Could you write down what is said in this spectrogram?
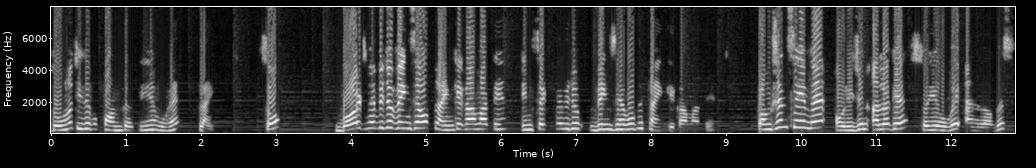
दोनों चीज़ें परफॉर्म करती हैं वो है फ्लाइंग सो बर्ड्स में भी जो विंग्स है वो फ्लाइंग के काम आते हैं। इंसेक्ट में भी जो विंग्स है वो भी फ्लाइंग के काम आते हैं। फ़ंक्शन सेम है ओरिजिन अलग है सो so ये हो गए analogous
